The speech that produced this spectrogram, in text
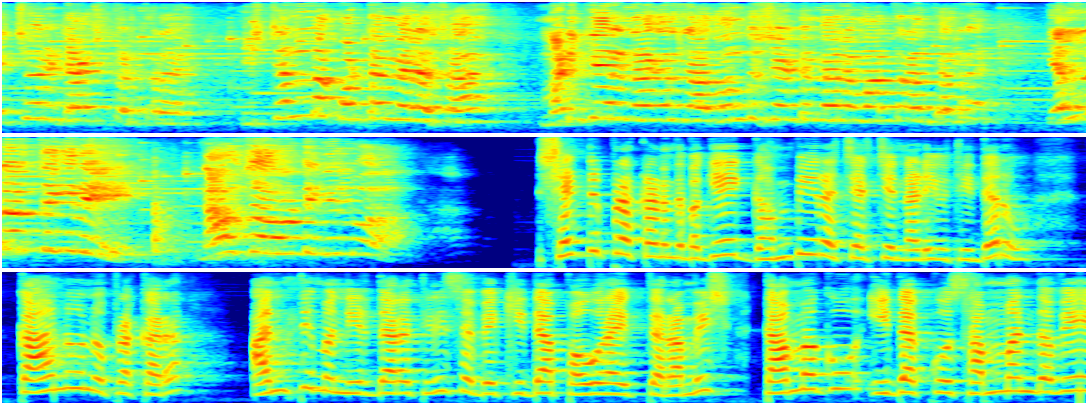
ಹೆಚ್ಚುವರಿ. ಟ್ಯಾಕ್ಸ್ ಕಟ್ತಾರೆ. ಇಷ್ಟೆಲ್ಲ ಕೊಟ್ಟ ಮೇಲೆ ಸಹ ಮಡಿಕೇರಿ ನಗರದ ಅದೊಂದು ಶೆಡ್ ಮೇಲೆ ಮಾತ್ರ ಅಂತ ಹೇಳಿದ್ರೆ ಎಲ್ಲರೂ ತೆಗಿರಿ. ನಾವು ಸಹ ಹೊರಟಿಗಿಲ್ವಾ ಶೆಡ್ ಪ್ರಕರಣದ ಬಗ್ಗೆ ಗಂಭೀರ ಚರ್ಚೆ ನಡೆಯುತ್ತಿದ್ದರೂ ಕಾನೂನು ಪ್ರಕಾರ ಅಂತಿಮ ನಿರ್ಧಾರ ತಿಳಿಸಬೇಕಿದ್ದ ಪೌರಾಯುಕ್ತ ರಮೇಶ್, ತಮಗೂ ಇದಕ್ಕೂ ಸಂಬಂಧವೇ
